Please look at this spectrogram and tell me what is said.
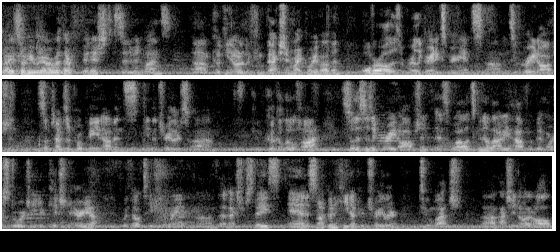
Alright, so here we are with our finished cinnamon buns, um, cooking out of the convection microwave oven. Overall, is a really great experience. Um, it's a great option. Sometimes the propane ovens in the trailers um, can cook a little hot, so this is a great option. As well, it's going to allow you to have a bit more storage in your kitchen area without taking away um, that extra space, and it's not going to heat up your trailer too much. Um, actually, not at all.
